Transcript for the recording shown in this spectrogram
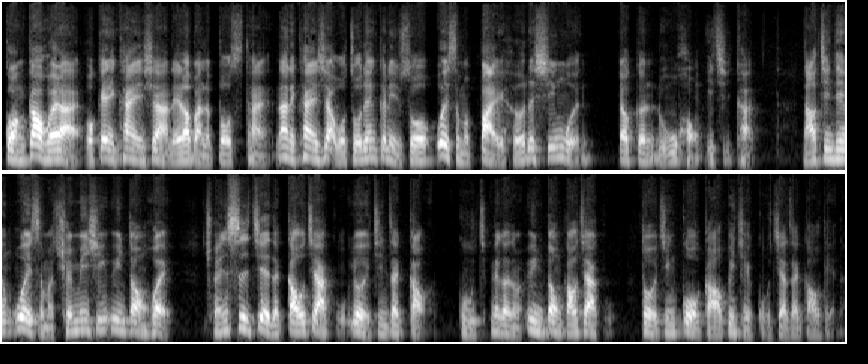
广告回来，我给你看一下雷老板的 Boss Time。那你看一下，我昨天跟你说为什么百合的新闻要跟卢红一起看，然后今天为什么全明星运动会，全世界的高价股又已经在高股那个什么运动高价股都已经过高，并且股价在高点了。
